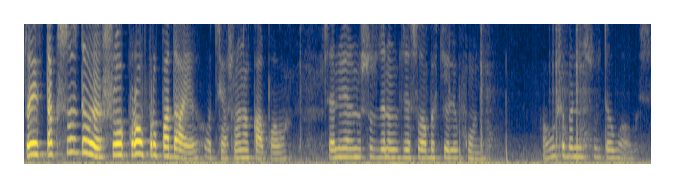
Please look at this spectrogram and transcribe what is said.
Тобто так создали, що кров пропадає, оця, що накапала. Це, мабуть, создано для слабих телефонів. А лучше б не создавалось.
